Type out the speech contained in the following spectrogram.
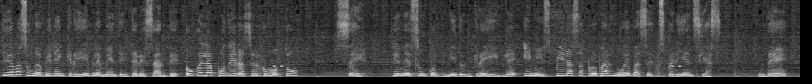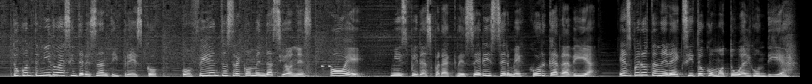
Llevas una vida increíblemente interesante. Ojalá pudiera ser como tú. C. Tienes un contenido increíble y me inspiras a probar nuevas experiencias. D. Tu contenido es interesante y fresco. Confío en tus recomendaciones. O E. Me inspiras para crecer y ser mejor cada día. Espero tener éxito como tú algún día.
